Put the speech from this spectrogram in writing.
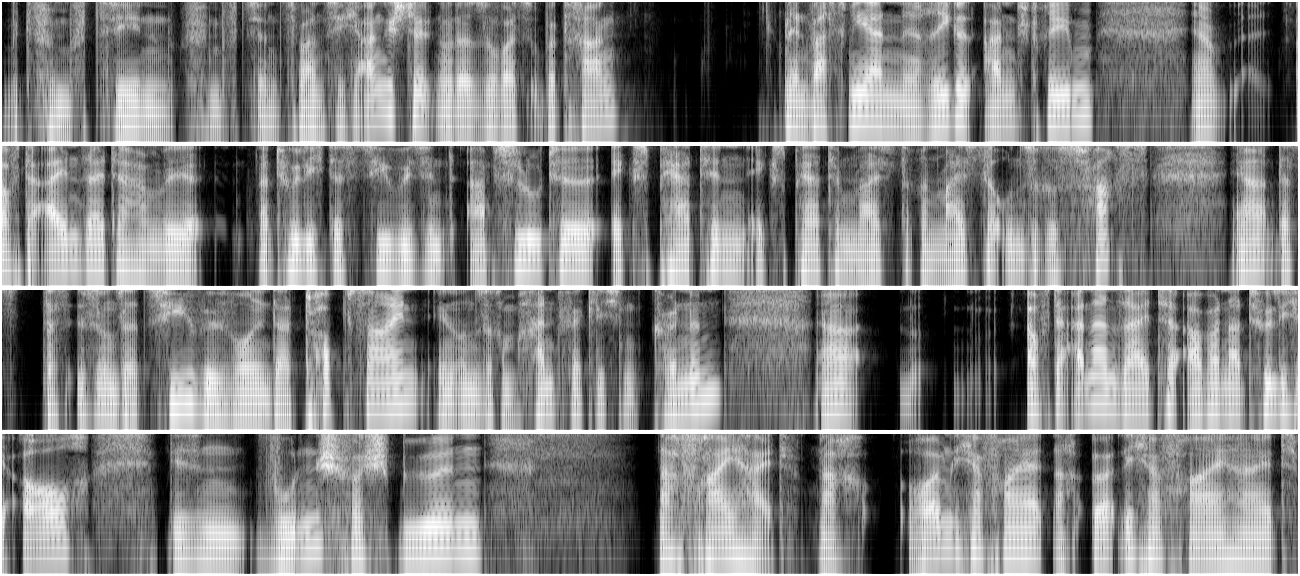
mit 15, 15, 20 Angestellten oder sowas übertragen. Denn was wir in der Regel anstreben, ja, auf der einen Seite haben wir natürlich das Ziel, wir sind absolute Expertinnen, Expertin, Meisterin, Meister unseres Fachs. Ja, das, das ist unser Ziel. Wir wollen da top sein in unserem handwerklichen Können. Ja, auf der anderen Seite aber natürlich auch diesen Wunsch verspüren nach Freiheit, nach räumlicher Freiheit, nach örtlicher Freiheit,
